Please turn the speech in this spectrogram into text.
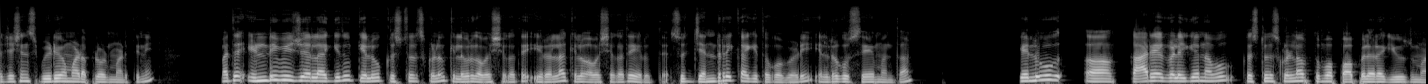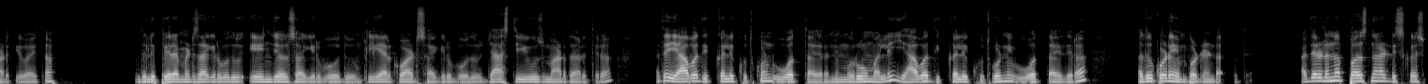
ಸಜೆಷನ್ಸ್ ವೀಡಿಯೋ ಮಾಡಿ ಅಪ್ಲೋಡ್ ಮಾಡ್ತೀನಿ. ಮತ್ತು ಇಂಡಿವಿಜುವಲ್ ಆಗಿದ್ದು ಕೆಲವು ಕ್ರಿಸ್ಟಲ್ಸ್ಗಳು ಕೆಲವ್ರಿಗೆ ಅವಶ್ಯಕತೆ ಇರಲ್ಲ, ಕೆಲವು ಅವಶ್ಯಕತೆ ಇರುತ್ತೆ. ಸೊ ಜನರಿಕ್ ಆಗಿ ತಗೋಬೇಡಿ, ಎಲ್ರಿಗೂ ಸೇಮ್ ಅಂತ. ಕೆಲವು ಕಾರ್ಯಗಳಿಗೆ ನಾವು ಕ್ರಿಸ್ಟಲ್ಸ್ಗಳನ್ನ ತುಂಬ ಪಾಪ್ಯುಲರ್ ಆಗಿ ಯೂಸ್ ಮಾಡ್ತೀವಿ, ಆಯಿತಾ? ಅದರಲ್ಲಿ ಪಿರಮಿಡ್ಸ್ ಆಗಿರ್ಬೋದು ಏಂಜಲ್ಸ್ ಆಗಿರ್ಬೋದು ಕ್ಲಿಯರ್ ಕ್ವಾಡ್ಸ್ ಆಗಿರ್ಬೋದು, ಜಾಸ್ತಿ ಯೂಸ್ ಮಾಡ್ತಾ ಇರ್ತೀರ? ಮತ್ತು ಯಾವ ದಿಕ್ಕಲ್ಲಿ ಕೂತ್ಕೊಂಡು ಓದ್ತಾ ಇದ್ದೀರಾ? ನಿಮ್ಮ ರೂಮಲ್ಲಿ ಯಾವ ದಿಕ್ಕಲ್ಲಿ ಕೂತ್ಕೊಂಡು ನೀವು ಓದ್ತಾ ಇದ್ದೀರಾ? ಅದು ಕೂಡ ಇಂಪಾರ್ಟೆಂಟ್ ಆಗುತ್ತೆ. ಅದೆರಡನ್ನ ಪರ್ಸ್ನಲ್ ಡಿಸ್ಕಸ್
